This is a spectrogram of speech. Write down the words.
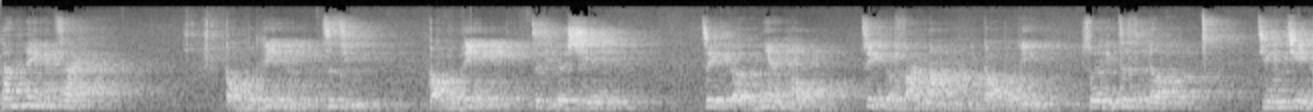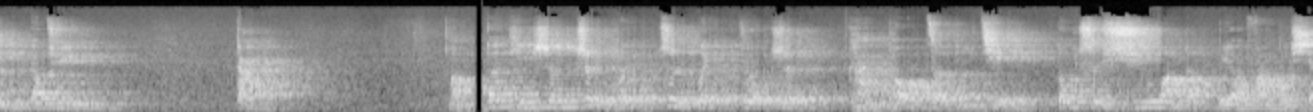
但内在搞不定，自己搞不定自己的心、自己的念头、自己的烦恼，你搞不定，所以你自己要精进啊，要去改啊，生智慧，智慧就是看透这一切都是虚妄的，不要放不下。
